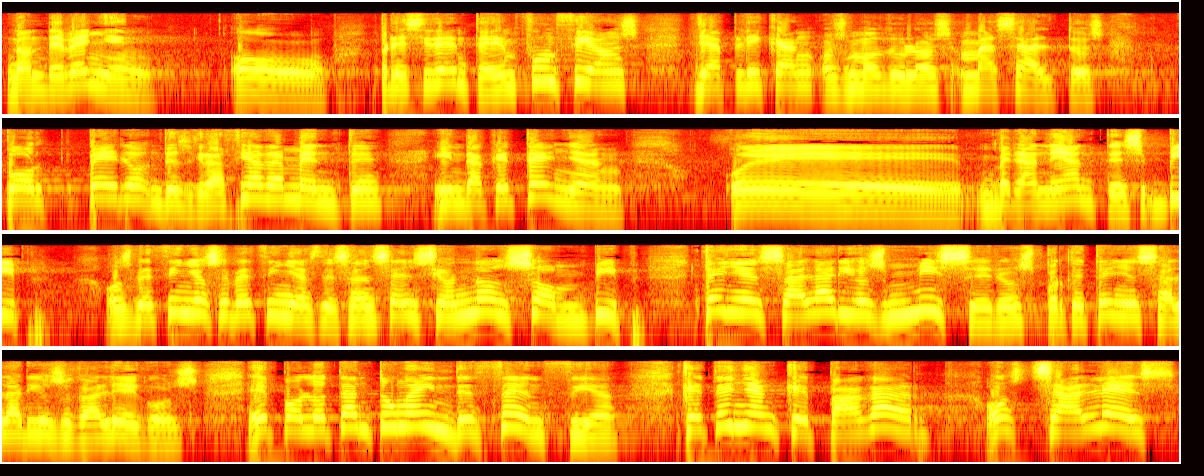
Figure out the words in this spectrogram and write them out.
donde veñen o presidente en funcións lle aplican os módulos máis altos. Por, pero, desgraciadamente, inda que teñan eh, veraneantes VIP, Os veciños e veciñas de Sanxenxo non son VIP, teñen salarios míseros porque teñen salarios galegos e polo tanto unha indecencia que teñan que pagar os chalés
